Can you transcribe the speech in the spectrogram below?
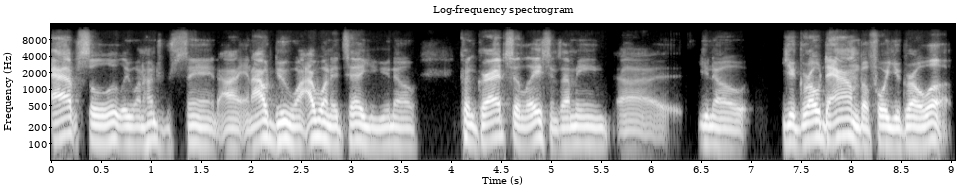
absolutely, one hundred percent. I and I do. I want to tell you, you know, congratulations. I mean, uh, you know, you grow down before you grow up.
